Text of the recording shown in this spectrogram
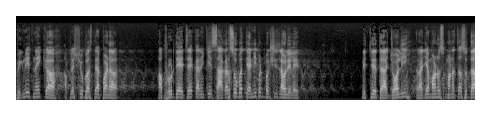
विघ्नेश नाईक आपल्या शुभ असते आपण हा फ्रूट द्यायचा आहे. कारण की सागर सोबत त्यांनी पण बक्षीस लावलेले आहेत. निश्चित जॉली राजा माणूस मनाचा सुद्धा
